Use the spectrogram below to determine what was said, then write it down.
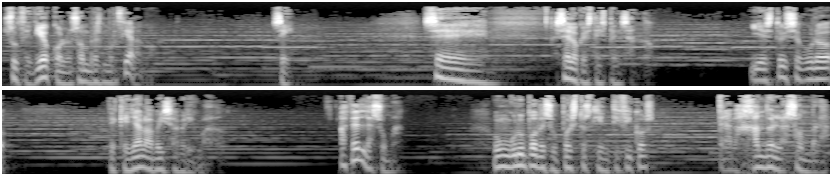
sucedió con los hombres murciélago. Sí. Sé. sé lo que estáis pensando. Y estoy seguro de que ya lo habéis averiguado. Haced la suma. Un grupo de supuestos científicos trabajando en la sombra.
